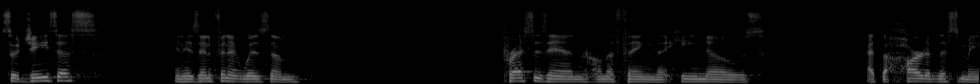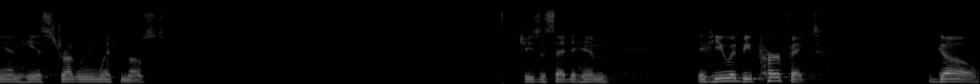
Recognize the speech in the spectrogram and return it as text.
So, Jesus, in his infinite wisdom, presses in on the thing that he knows at the heart of this man he is struggling with most. Jesus said to him, If you would be perfect, go,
